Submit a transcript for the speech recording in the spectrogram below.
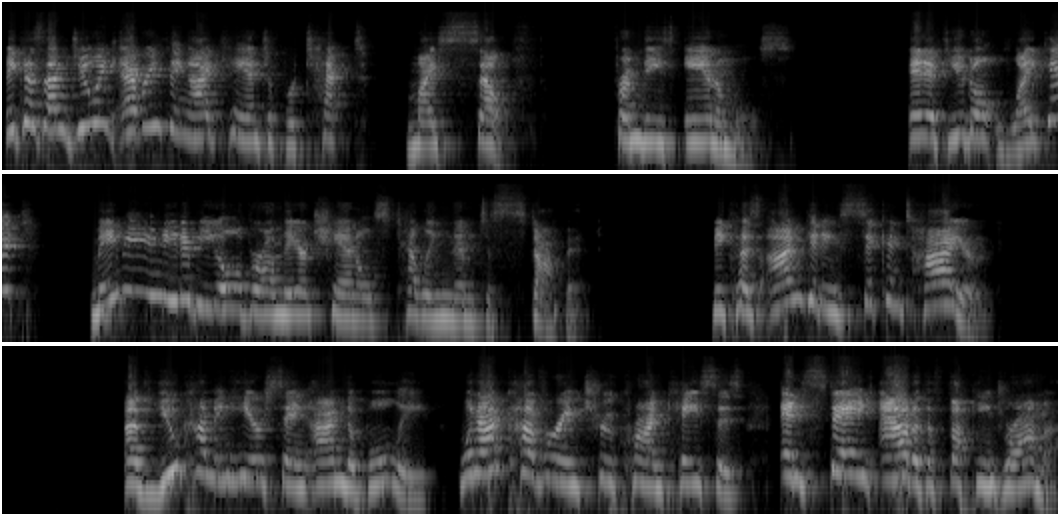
Because I'm doing everything I can to protect myself from these animals. And if you don't like it, maybe you need to be over on their channels telling them to stop it. Because I'm getting sick and tired of you coming here saying I'm the bully when I'm covering true crime cases and staying out of the fucking drama.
